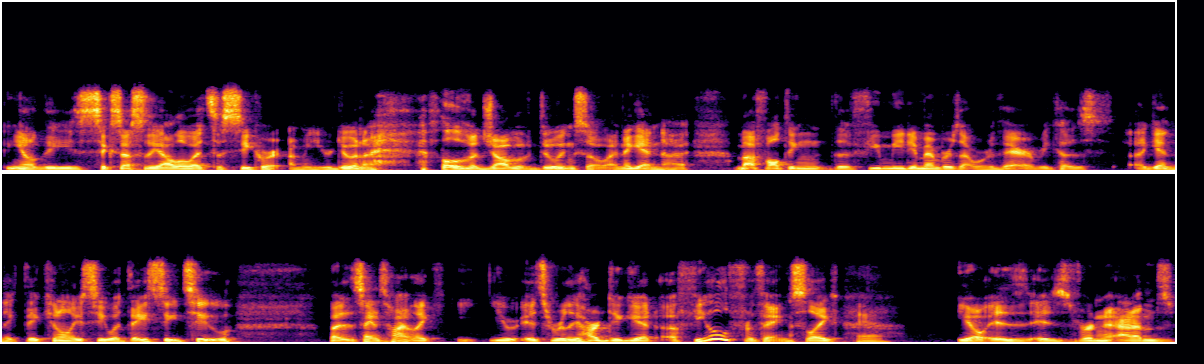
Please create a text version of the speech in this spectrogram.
you know the success of the Alouettes a secret. I mean, you're doing a hell of a job of doing so. And again, I, I'm not faulting the few media members that were there because again, they they can only see what they see too. But at the same time, like you, it's really hard to get a feel for things. Like yeah. you know, is is Vernon Adams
